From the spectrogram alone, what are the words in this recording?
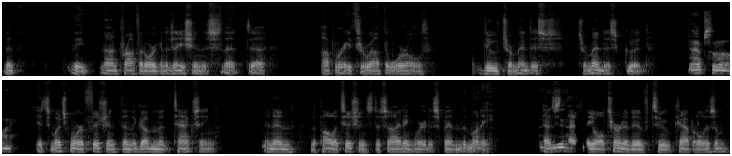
the the nonprofit organizations that uh, operate throughout the world do tremendous tremendous good. Absolutely, it's much more efficient than the government taxing, and then the politicians deciding where to spend the money. That's yeah. that's the alternative to capitalism.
